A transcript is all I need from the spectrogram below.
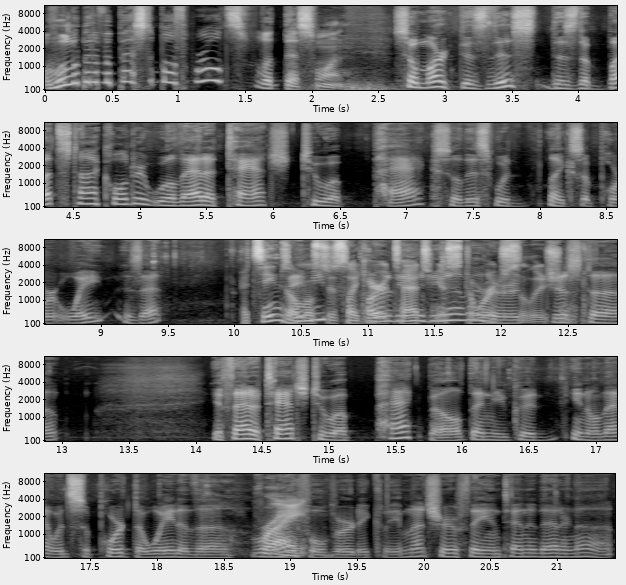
a little bit of a best of both worlds with this one. So, Mark, does this does the buttstock holder will that attach to a pack? So this would like support weight? Is that It seems almost just like you're of attaching a idea it, storage solution. Just uh, if that attached to a pack belt, then you could you know that would support the weight of the Right. rifle vertically. I'm not sure if they intended that or not.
